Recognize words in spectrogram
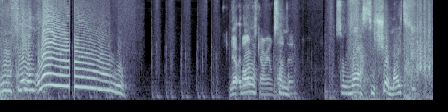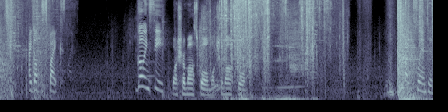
Ooh, kill him. Ooh! Yeah, That bomb, was carry on some, planting. some nasty shit, mate. I got the spike. Going C. Watch your mask spawn, watch your mask spawn. Spike planted.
